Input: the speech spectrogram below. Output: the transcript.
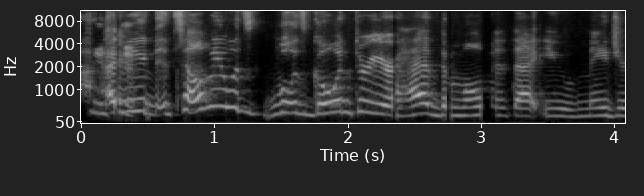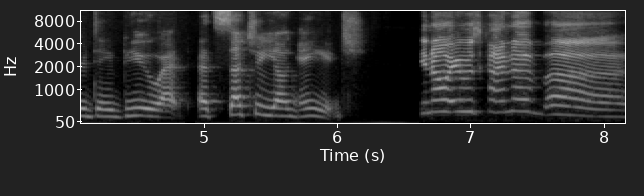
I mean, tell me what's what was going through your head the moment that you made your debut at, at such a young age. You know, it was kind of uh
